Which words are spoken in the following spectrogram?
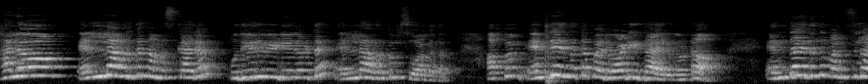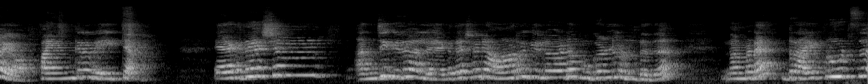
ഹലോ എല്ലാവർക്കും നമസ്കാരം. പുതിയൊരു വീഡിയോയിലോട്ട് എല്ലാവർക്കും സ്വാഗതം. അപ്പം എന്റെ ഇന്നത്തെ പരിപാടി ഇതായിരുന്നു കേട്ടോ എന്താ ഇതെന്ന് മനസ്സിലായോ? ഭയങ്കര വെയിറ്റാ ഏകദേശം അഞ്ച് കിലോ അല്ല? ഏകദേശം ഒരു ആറ് കിലോയുടെ മുകളിലുണ്ട് ഇത് നമ്മുടെ ഡ്രൈ ഫ്രൂട്ട്സ്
